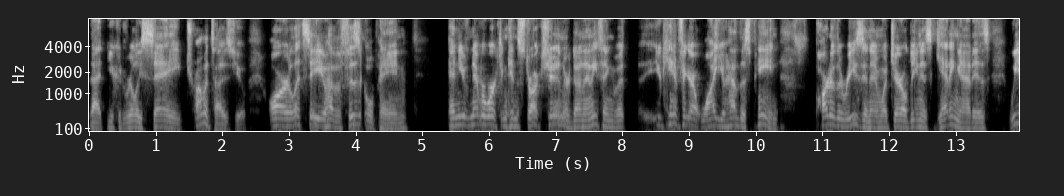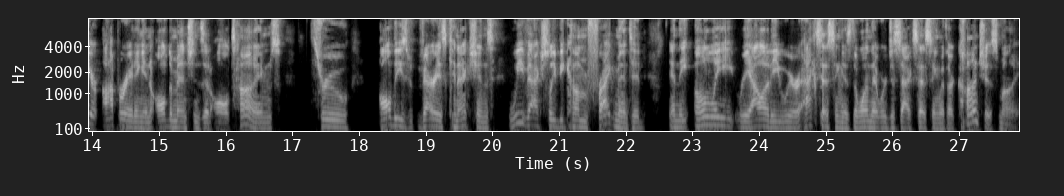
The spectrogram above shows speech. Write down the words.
that you could really say traumatized you? Or let's say you have a physical pain and you've never worked in construction or done anything, but you can't figure out why you have this pain. Part of the reason, and what Geraldine is getting at, is we are operating in all dimensions at all times through all these various connections. We've actually become fragmented and the only reality we're accessing is the one that we're just accessing with our conscious mind.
